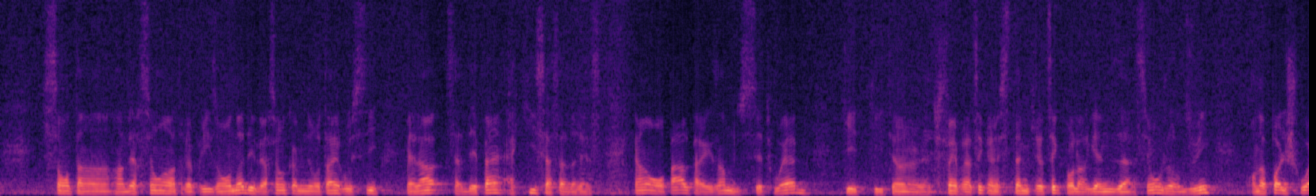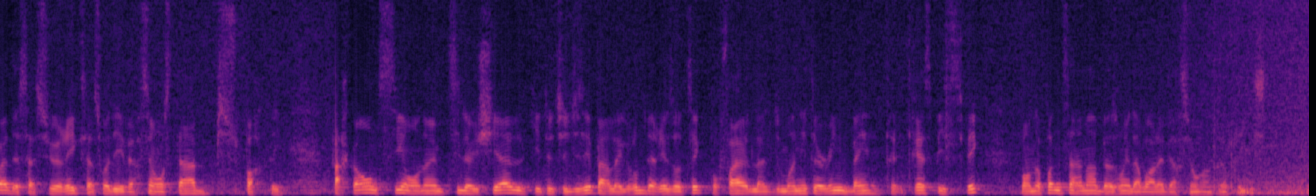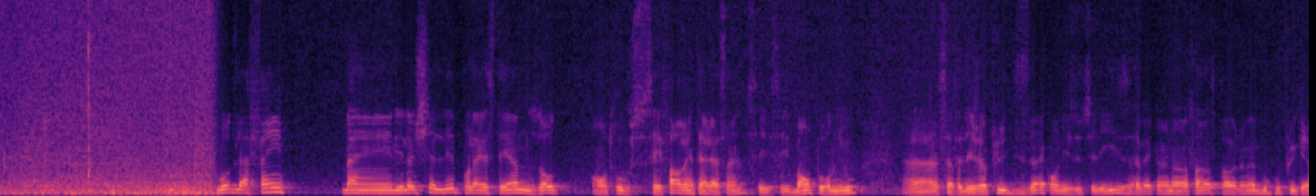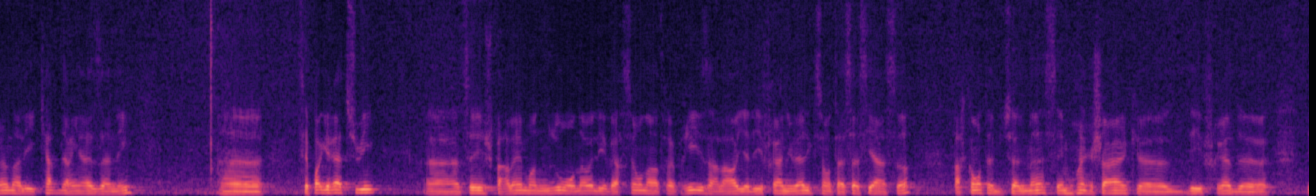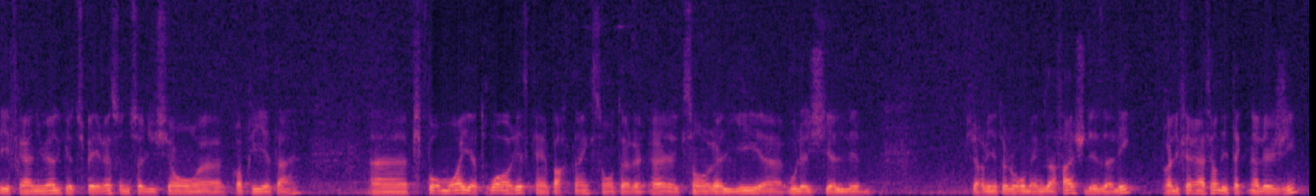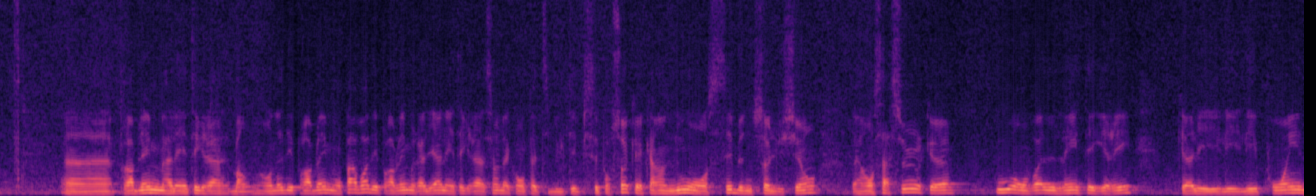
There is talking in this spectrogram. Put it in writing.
qui sont en, version entreprise. On a des versions communautaires aussi, mais là, ça dépend à qui ça s'adresse. Quand on parle, par exemple, du site Web, qui est, un, tout fait pratique un système critique pour l'organisation aujourd'hui, on n'a pas le choix de s'assurer que ce soit des versions stables puis supportées. Par contre, si on a un petit logiciel qui est utilisé par le groupe de réseautique pour faire du monitoring bien, très, spécifique, on n'a pas nécessairement besoin d'avoir la version entreprise. Mot de la fin, ben, les logiciels libres pour la STM, nous autres, on trouve c'est fort intéressant, c'est bon pour nous. Euh, ça fait déjà plus de dix ans qu'on les utilise, avec un emphase probablement beaucoup plus grand dans les quatre dernières années. Euh, c'est pas gratuit. Euh, je parlais, moi, nous, on a les versions d'entreprise, alors il y a des frais annuels qui sont associés à ça. Par contre, habituellement, c'est moins cher que des frais, de, des frais annuels que tu paierais sur une solution euh, propriétaire. Euh, puis pour moi, il y a trois risques importants qui sont, qui sont reliés au logiciel libre. je reviens toujours aux mêmes affaires, je suis désolé. Prolifération des technologies. Euh, problème à l'intégration. Bon, on a des problèmes, on peut avoir des problèmes reliés à l'intégration de la compatibilité. Puis c'est pour ça que quand nous, on cible une solution, ben, on s'assure que où on va l'intégrer, que les, points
